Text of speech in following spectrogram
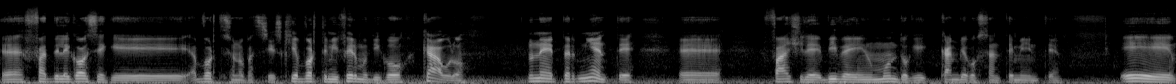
eh, fa delle cose che a volte sono pazzesche. a volte mi fermo e dico cavolo, non è per niente eh, facile vivere in un mondo che cambia costantemente e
